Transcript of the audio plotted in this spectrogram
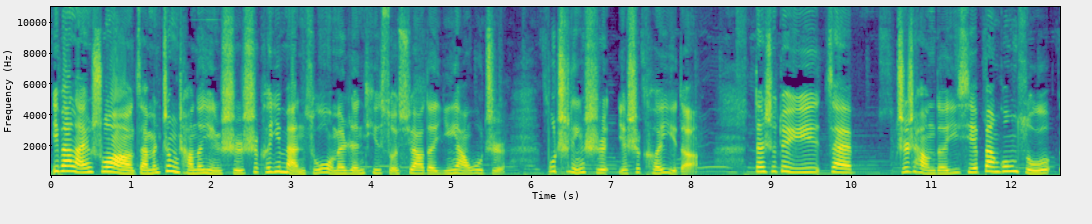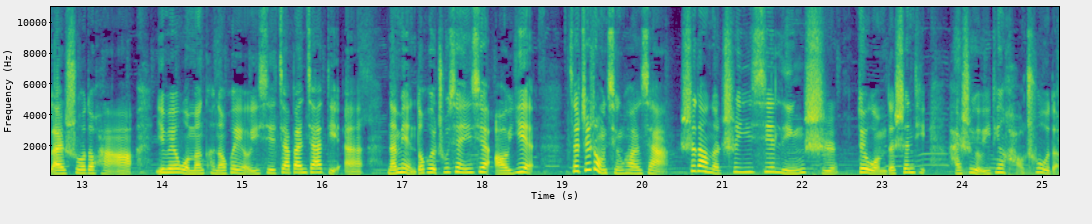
一般来说啊，咱们正常的饮食是可以满足我们人体所需要的营养物质，不吃零食也是可以的。但是对于在职场的一些办公族来说的话啊，因为我们可能会有一些加班加点，难免都会出现一些熬夜。在这种情况下，适当的吃一些零食，对我们的身体还是有一定好处的。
